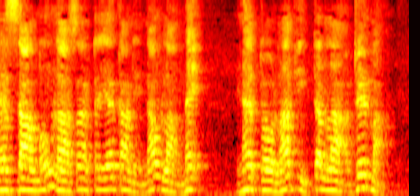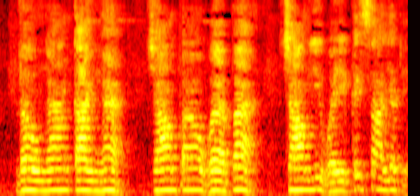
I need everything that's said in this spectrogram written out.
ဒဇာမုံလာစားတရက်ကနေနောက်လာမဲ့နတ်တော်လာပြည့်တက်လာအတွင်းမှာလုပ်ငန်းကိုင်ငန်းရောင်ပန်းဝယ်ပန်းရောင်ကြီးဝယ်ကိစ္စရက်တွေ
